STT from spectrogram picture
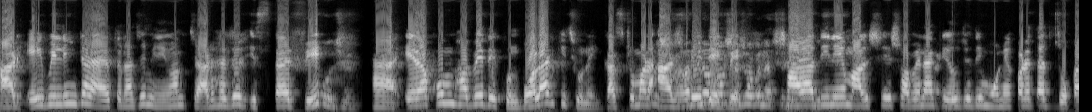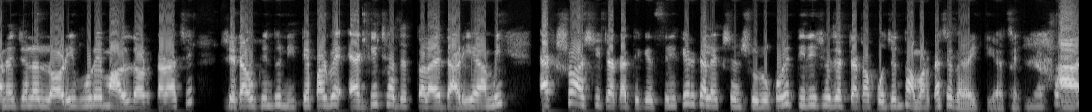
আর এই বিল্ডিংটার আয়তন আছে মিনিমাম চার হাজার স্কোয়ার ফিট হ্যাঁ এরকম ভাবে দেখুন বলার কিছু নেই। কাস্টমার আসবে দেখবে। সারাদিনে মাল শেষ হবে না কেউ যদি মনে করে তার দোকানের জন্য লরি ভরে মাল দরকার আছে সেটাও কিন্তু নিতে পারবে। একই ছাদের তলায় দাঁড়িয়ে আমি একশো আশি টাকা থেকে সিল্কের কালেকশন শুরু করে তিরিশ হাজার টাকা পর্যন্ত আমার কাছে ভ্যারাইটি আছে। আর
